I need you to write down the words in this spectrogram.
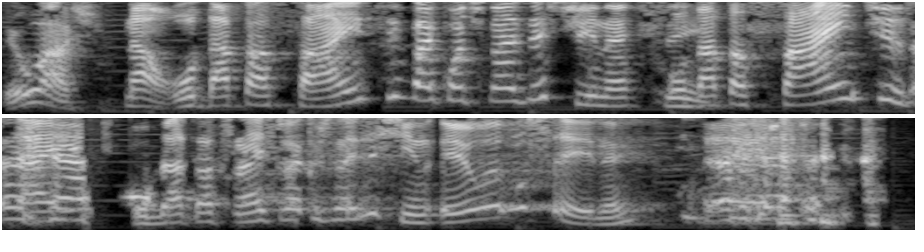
Eu acho. Não, o Data Science vai continuar a existir, né? Sim. O Data Scientist aí. O data science vai continuar existindo. Eu, eu não sei, né?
